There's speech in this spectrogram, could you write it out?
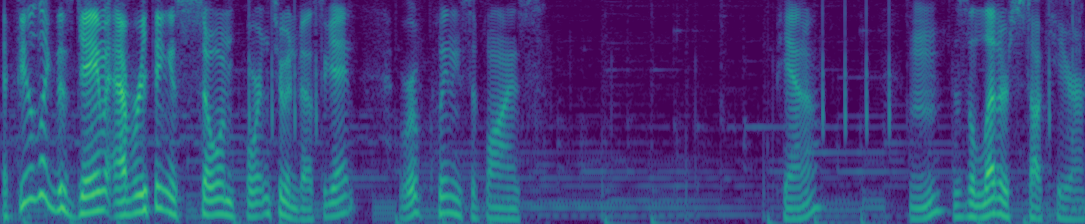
It feels like this game, everything is so important to investigate. Rope cleaning supplies. Piano? Hmm, there's a letter stuck here.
